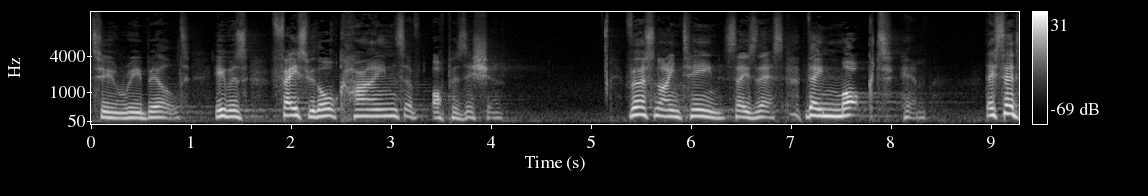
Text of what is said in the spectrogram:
to rebuild. He was faced with all kinds of opposition. Verse 19 says this They mocked him. They said,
